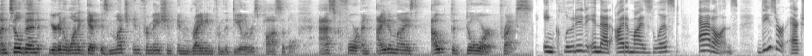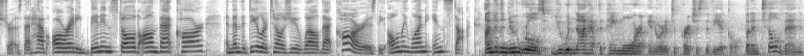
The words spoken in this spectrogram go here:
Until then, you're going to want to get as much information in writing from the dealer as possible. Ask for an itemized out the door price. Included in that itemized list, add ons. These are extras that have already been installed on that car, and then the dealer tells you, well, that car is the only one in stock. Under the new rules, you would not have to pay more in order to purchase the vehicle. But until then,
